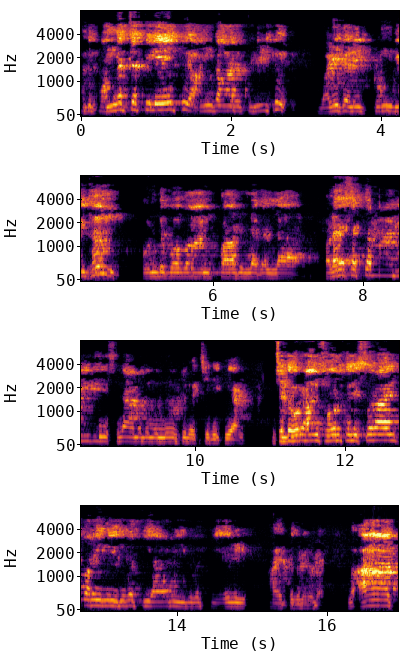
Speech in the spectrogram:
അത് പൊങ്ങച്ചത്തിലേക്ക് അഹങ്കാരത്തിലേക്ക് വഴിതെളിക്കും വിധം കൊണ്ടുപോകാൻ പാടുള്ളതല്ല. വളരെ ശക്തമായ രീതിയിൽ ഇസ്ലാം അത് മുന്നോട്ട് വെച്ചിരിക്കുകയാണ്. വിശുദ്ധ ഖുർആൻ സുഹൃത്തിൽ ഇസ്രായേൽ പറയുന്ന ഇരുപത്തിയാറ് ഇരുപത്തിയേഴ് ആയത്തുകളിലൂടെ. وآت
